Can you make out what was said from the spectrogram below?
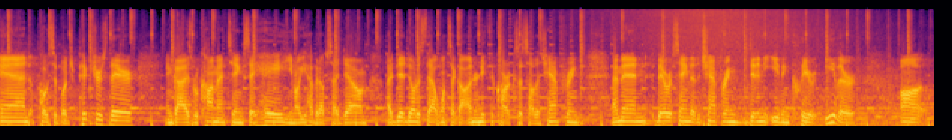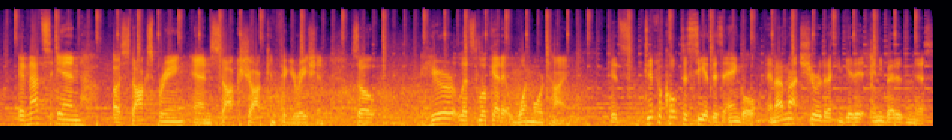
and posted a bunch of pictures there and guys were commenting, say, hey, you know, you have it upside down. I did notice that once I got underneath the car because I saw the chamfering. And then they were saying that the chamfering didn't even clear either. Uh, and that's in a stock spring and stock shock configuration. So here, let's look at it one more time. It's difficult to see at this angle, and I'm not sure that I can get it any better than this,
